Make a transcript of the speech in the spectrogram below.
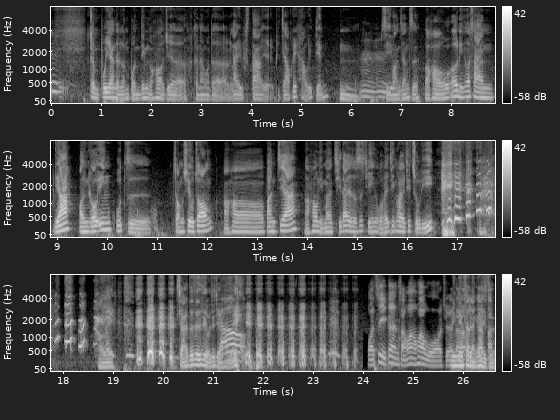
嗯，跟不一样的人绑定的话，我觉得可能我的 lifestyle 也比较会好一点。嗯，嗯嗯，希望这样子。然后二零二三呀，ongoing 屋子装修中，然后搬家，然后你们期待的事情，我会尽快的去处理。好嘞，想到这件事情我就觉得好累。有，我自己个人展望的话，我觉得明年生两个孩子。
